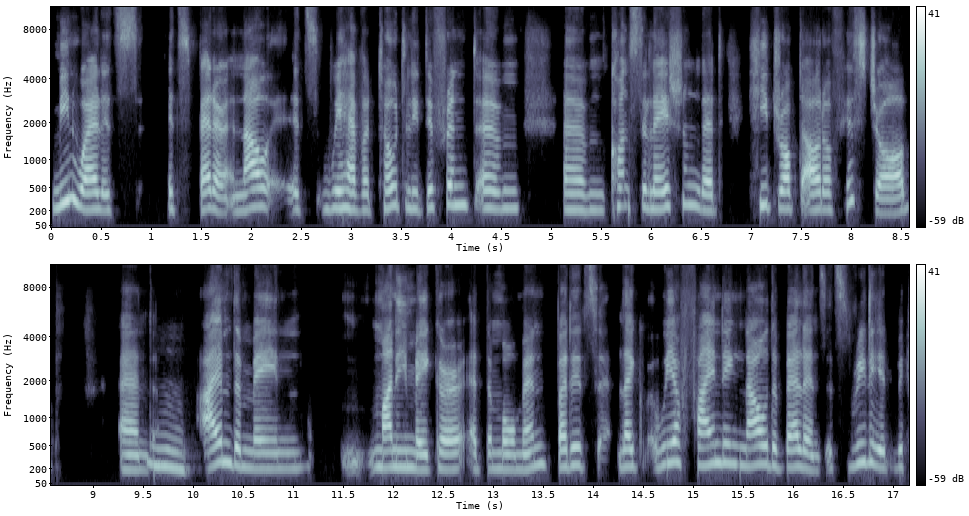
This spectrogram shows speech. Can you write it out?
meanwhile it's it's better. And now it's we have a totally different um, um, constellation that he dropped out of his job. And mm. i'm the main money maker at the moment but it's like we are finding now the balance. It's really it,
